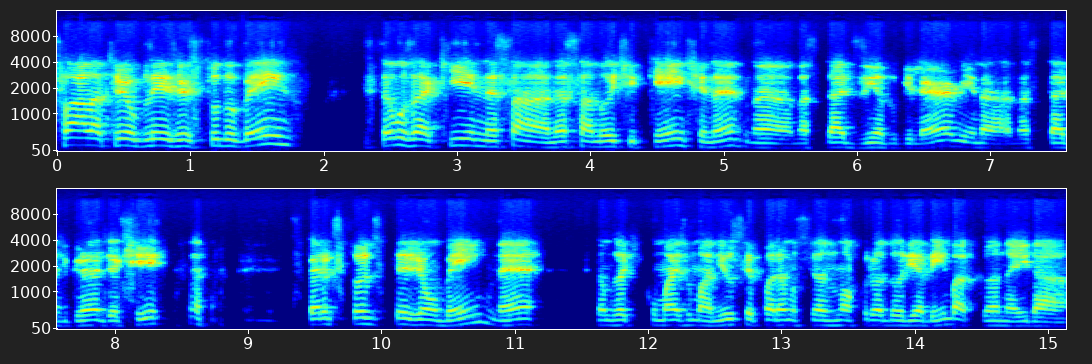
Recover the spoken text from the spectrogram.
Fala Trailblazers, tudo bem? Estamos aqui nessa, nessa noite quente, né? Na, na cidadezinha do Guilherme, na, na cidade grande aqui. Espero que todos estejam bem, né? Estamos aqui com mais uma news. Separamos uma curadoria bem bacana aí da,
